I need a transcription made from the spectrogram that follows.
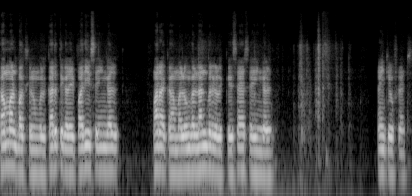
கமெண்ட் பாக்ஸில் உங்கள் கருத்துக்களை பதிவு செய்யுங்கள். மறக்காமல் உங்கள் நண்பர்களுக்கு ஷேர் செய்யுங்கள். தேங்க்யூ ஃப்ரெண்ட்ஸ்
